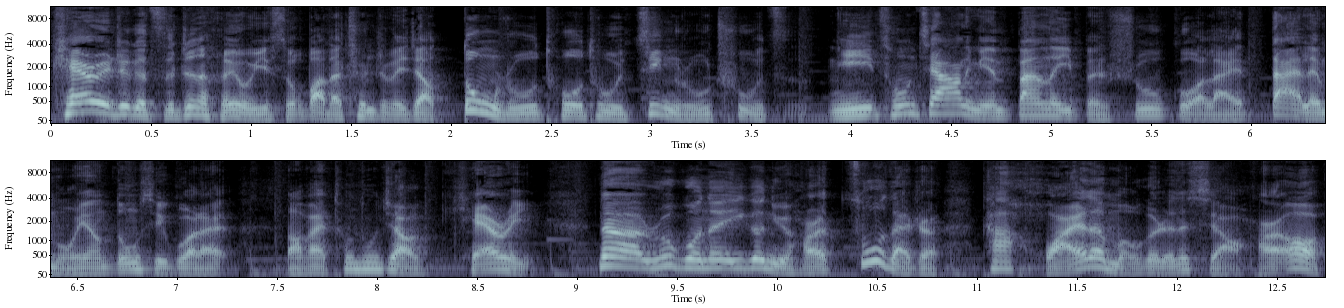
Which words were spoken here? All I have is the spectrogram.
carry 这个词真的很有意思，我把它称之为叫动如脱兔，静如处子。你从家里面搬了一本书过来，带了某样东西过来，老外通通叫 carry。那如果呢，一个女孩坐在这儿，她怀了某个人的小孩，哦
